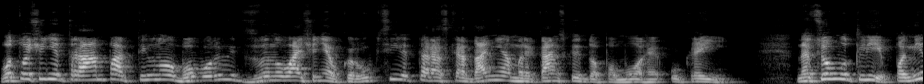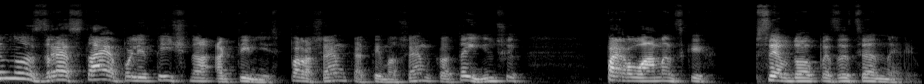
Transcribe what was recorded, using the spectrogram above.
В оточенні Трампа активно обговорюють звинувачення в корупції та розкрадання американської допомоги Україні. На цьому тлі помівно зростає політична активність Порошенка, Тимошенко та інших парламентських псевдоопозиціонерів.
